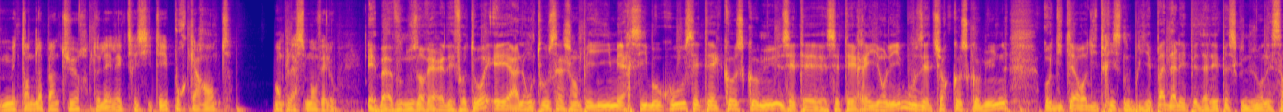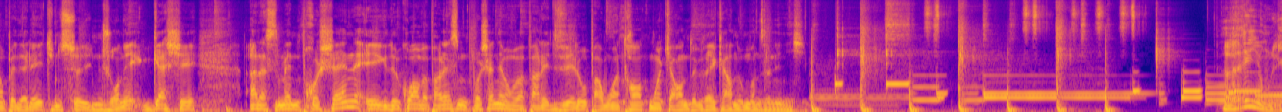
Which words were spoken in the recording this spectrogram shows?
mettant de la peinture, de l'électricité pour 40 emplacement vélo. Eh ben, vous nous enverrez des photos et allons tous à Champigny. Merci beaucoup. C'était Cause Commune, c'était, c'était Rayon Libre. Vous êtes sur Cause Commune. Auditeurs, auditrices, n'oubliez pas d'aller pédaler parce qu'une journée sans pédaler est une, seule, une journée gâchée. À la semaine prochaine. Et de quoi on va parler la semaine prochaine? Et on va parler de vélo par moins 30, moins 40 degrés avec Arnaud Manzanini. Rayon Libre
